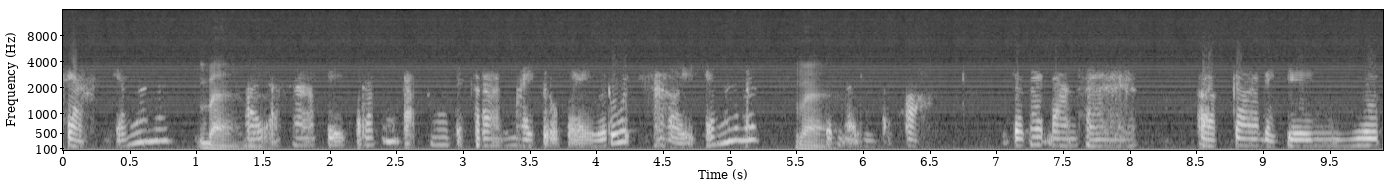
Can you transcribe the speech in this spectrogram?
ខ្លះអញ្ចឹងណាបាទហើយអាហារពេលព្រឹកដាក់ក្នុងចក្រាន microwave រួចហើយអញ្ចឹងណាចំណេញទាំងអស់អញ្ចឹងហើយបានថាការដែលយើងងើប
